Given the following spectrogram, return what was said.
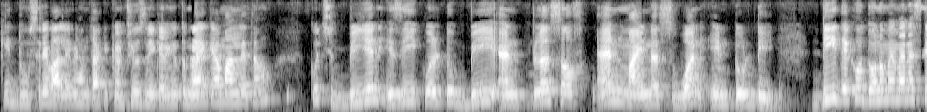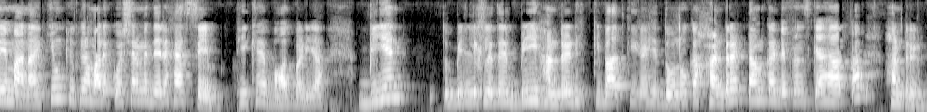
कि दूसरे वाले में हम जाके कंफ्यूज नहीं करेंगे। तो मैं क्या मान लेता हूँ? कुछ b n is equal to b n plus of n minus one into d d देखो, दोनों में मैंने सेम माना है। क्यों? क्योंकि हमारे क्वेश्चन में दे रखा है सेम ठीक है? बहुत बढ़िया। बी एन तो बी लिख लेते हैं। बी हंड्रेड की बात की गई है। दोनों का हंड्रेड टर्म का डिफरेंस क्या है आपका? हंड्रेड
